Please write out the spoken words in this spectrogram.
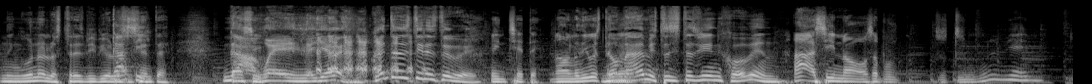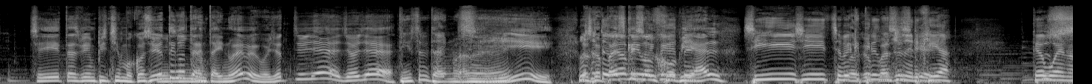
Ninguno de los tres vivió los Casi. 60. No, Casi. güey. me lleva- ¿Cuántos años tienes tú, güey? 27. No, lo digo este. No güey. mames, tú sí estás bien joven. Ah, sí, no. O sea, pues. estoy muy bien. Sí, estás bien pinche mocoso. Yo tengo niño. 39, güey. Yo, yo ya, yo ya. ¿Tienes 39? Sí. No Lo que pasa es que soy fíjate. jovial. Sí, sí, se ve Lo que, que tienes mucha que- energía. Qué Pues, bueno.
